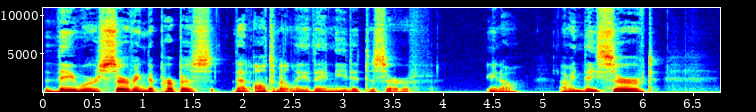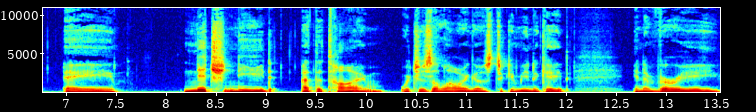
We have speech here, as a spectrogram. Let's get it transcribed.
they were serving the purpose that ultimately they needed to serve. You know, I mean, they served a niche need at the time, which is allowing us to communicate in a very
